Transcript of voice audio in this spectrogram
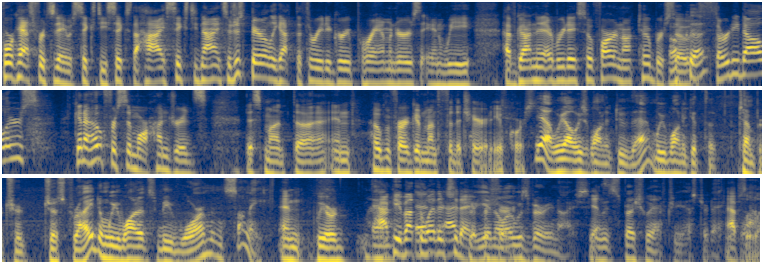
Forecast for today was 66, the high 69, so just barely got the three degree parameters, and we have gotten it every day so far in October. So okay. $30. Gonna hope for some more hundreds this month uh, and hoping for a good month for the charity, of course. Yeah, we always want to do that. We want to get the temperature just right and we want it to be warm and sunny. And we were happy and, about the weather today. you know, sure. it was very nice, yes. especially after yesterday. Absolutely. Wow.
